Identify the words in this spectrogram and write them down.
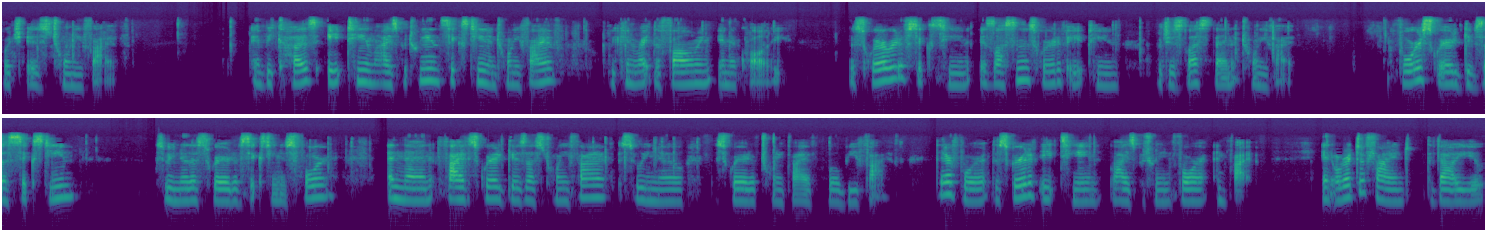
which is 25. And because 18 lies between 16 and 25, we can write the following inequality. The square root of 16 is less than the square root of 18, which is less than 25. 4 squared gives us 16, so we know the square root of 16 is 4. And then 5 squared gives us 25, so we know the square root of 25 will be 5. Therefore, the square root of 18 lies between 4 and 5. In order to find the value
